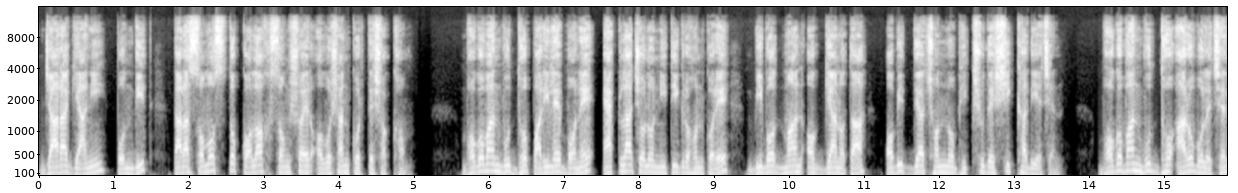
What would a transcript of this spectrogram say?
যারা জ্ঞানী, পণ্ডিত, তারা সমস্ত কলহ সংশয়ের অবসান করতে সক্ষম। ভগবান বুদ্ধ পারিলে বনে একলা চলো নীতি গ্রহণ করে বিবদমান অজ্ঞানতা অবিদ্যাছন্ন ভিক্ষুদের শিক্ষা দিয়েছেন। ভগবান বুদ্ধ আরও বলেছেন,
